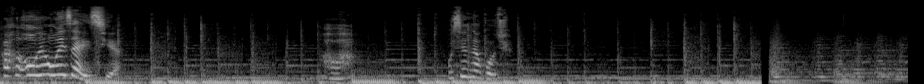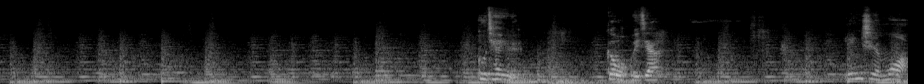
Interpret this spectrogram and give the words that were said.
还和欧阳威在一起？好，我现在过去。顾天宇，跟我回家。林芷墨，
